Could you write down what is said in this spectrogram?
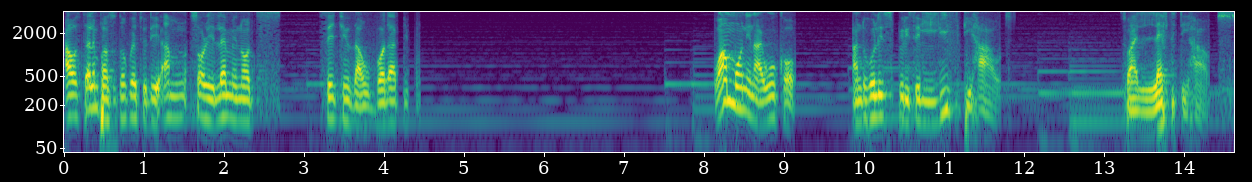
I was telling Pastor Tokwe today, I'm sorry, let me not say things that will bother people. One morning I woke up and the Holy Spirit said, Leave the house. So I left the house.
